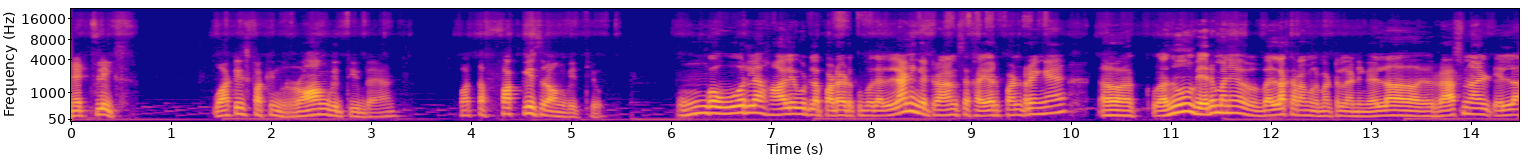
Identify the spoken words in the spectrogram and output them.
Netflix what is fucking wrong with you man what the fuck is wrong with you உங்கள் ஊரில் ஹாலிவுட்டில் படம் எடுக்கும்போதெல்லாம் நீங்கள் ட்ரான்ஸை ஹையர் பண்ணுறீங்க அதுவும் வெறுமனே வெள்ளக்காரங்களை மட்டும் இல்லை நீங்கள் எல்லா ரேஷ்னாலிட்டி எல்லா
